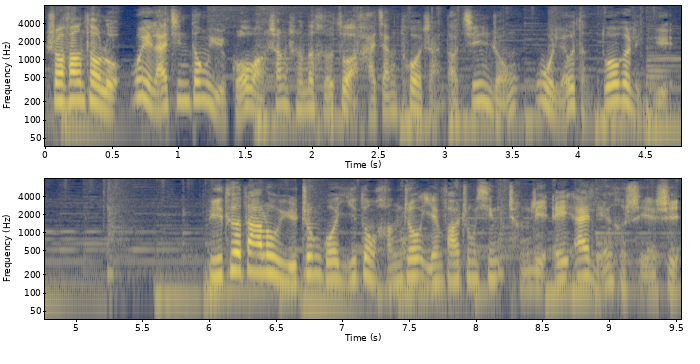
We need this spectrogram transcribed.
双方透露，未来京东与国网商城的合作还将拓展到金融、物流等多个领域。比特大陆与中国移动杭州研发中心成立 AI 联合实验室。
